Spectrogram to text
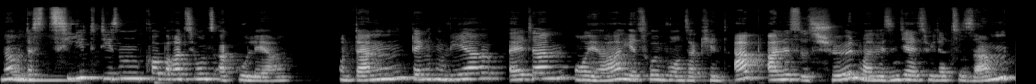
Ne? Und das mhm. zieht diesen Kooperationsakku leer. Und dann denken wir Eltern, oh ja, jetzt holen wir unser Kind ab, alles ist schön, weil wir sind ja jetzt wieder zusammen.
